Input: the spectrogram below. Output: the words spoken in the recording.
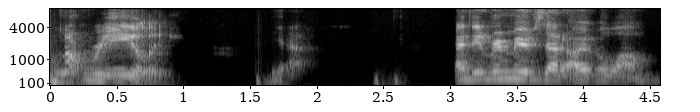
not really. Yeah. And it removes that overwhelm.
